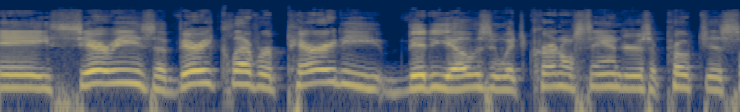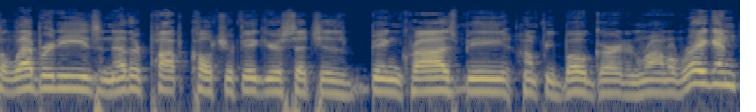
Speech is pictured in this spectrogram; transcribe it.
a series of very clever parody videos in which Colonel Sanders approaches celebrities and other pop culture figures such as Bing Crosby, Humphrey Bogart, and Ronald Reagan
